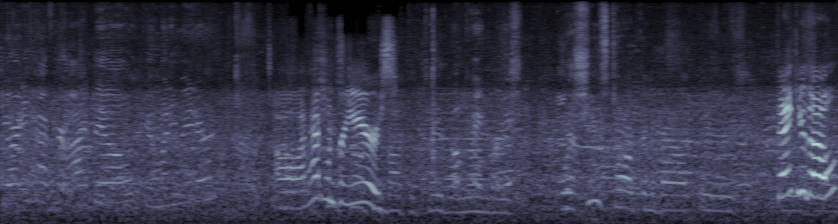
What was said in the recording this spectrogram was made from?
Do you already have your iBill, your money reader? Oh, I've had one for years. About the table numbers. What she's talking about is Thank you though.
